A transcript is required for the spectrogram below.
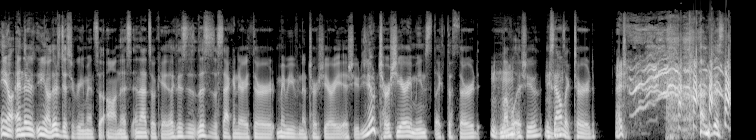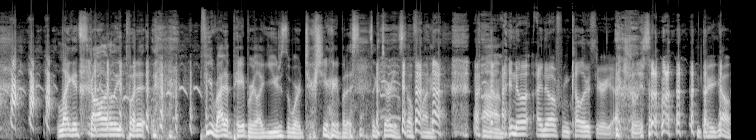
you know, and there's you know there's disagreements on this, and that's okay. Like this is this is a secondary, third, maybe even a tertiary issue. Do you know tertiary means like the 3rd Mhm. level issue? It Mhm. sounds like turd. I'm just like it's scholarly put it. you write a paper, like use the word tertiary, but it sounds like dirt. It's so funny. Um, I know I know it from color theory actually. So there you go.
